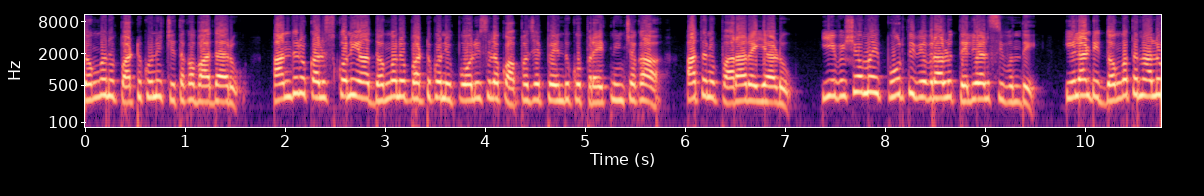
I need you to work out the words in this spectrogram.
దొంగను పట్టుకుని చితకబాదారు. అందరూ కలుసుకుని ఆ దొంగను పట్టుకుని పోలీసులకు అప్పజెప్పేందుకు ప్రయత్నించగా అతను పరారయ్యాడు. ఈ విషయమై పూర్తి వివరాలు తెలియాల్సి ఉంది. ఇలాంటి దొంగతనాలు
